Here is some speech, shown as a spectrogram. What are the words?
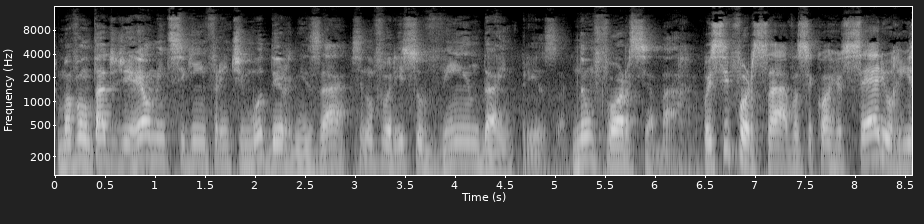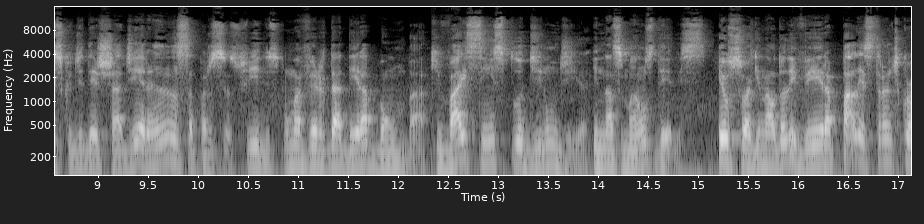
uma vontade de realmente seguir em frente e modernizar, se não for isso, venda a empresa. Não force a barra. Pois se forçar, você corre o sério risco de deixar de herança para os seus filhos uma verdadeira bomba, que vai sim explodir um dia. E nas mãos deles. Eu sou Agnaldo Oliveira, palestrante corporativo,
